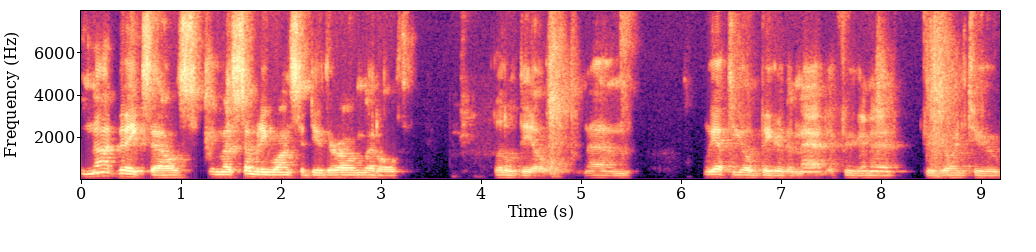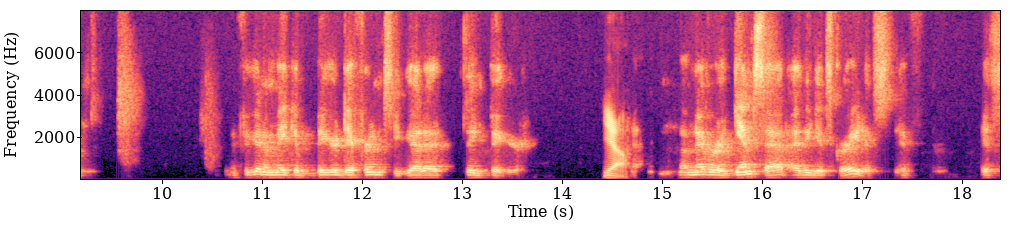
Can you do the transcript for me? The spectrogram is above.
not bake sales, unless somebody wants to do their own little little deal. Um, we have to go bigger than that if you're gonna if you're going to if you're gonna make a bigger difference. You got to think bigger. Yeah, I'm never against that. I think it's great if if if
